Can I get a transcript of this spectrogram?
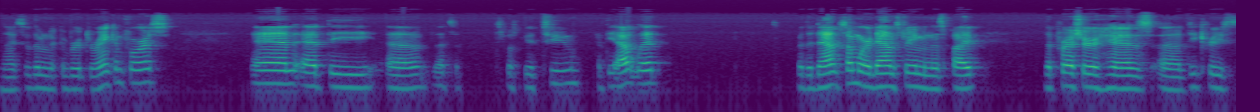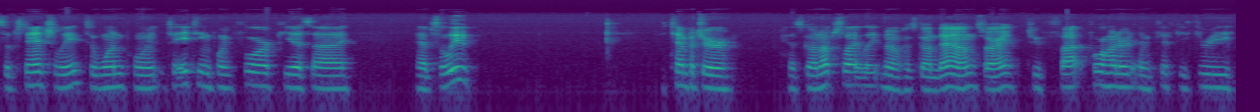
Nice of them to convert to Rankine for us. And at the, uh, that's a, supposed to be a 2, at the outlet, the down, somewhere downstream in this pipe, the pressure has uh, decreased substantially to 1 point, to 18.4 psi absolute. The temperature has gone up slightly, no, has gone down, sorry, to 453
